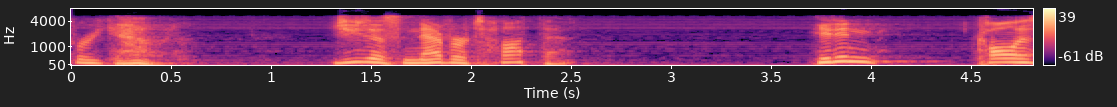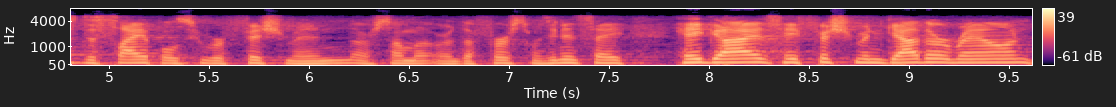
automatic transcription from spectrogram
freak out. Jesus never taught that. He didn't call his disciples who were fishermen or some or the first ones. He didn't say, "Hey guys, hey fishermen, gather around,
